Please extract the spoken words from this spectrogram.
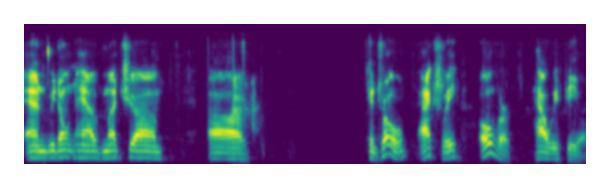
and we don't have much uh, uh, control, actually, over how we feel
